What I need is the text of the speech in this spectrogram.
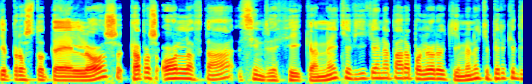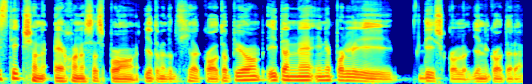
και προς το τέλος, κάπως όλα αυτά συνδεθήκανε και βγήκε ένα πάρα πολύ ωραίο κείμενο και πήρε και distinction, έχω να σας πω, για το μεταπτυχιακό, το οποίο ήταν, είναι πολύ δύσκολο γενικότερα.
